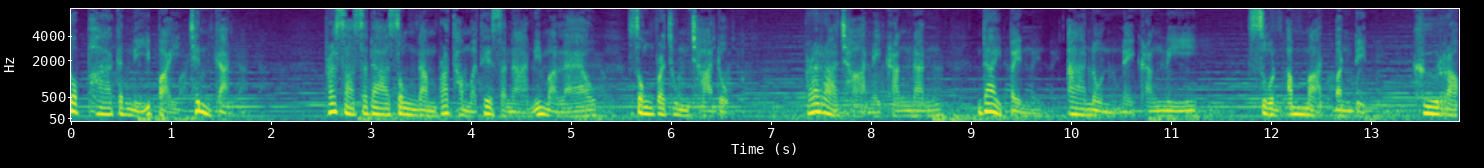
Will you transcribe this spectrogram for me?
ก็พากันหนีไปเช่นกัน พระศาสดาทรงนำพระธรรมเทศนานี้มาแล้ว ทรงประชุมชาดก พระราชาในครั้งนั้นได้เป็นอานนท์ในครั้งนี้ ส่วนอำมาต์บัณฑิต คือเรา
